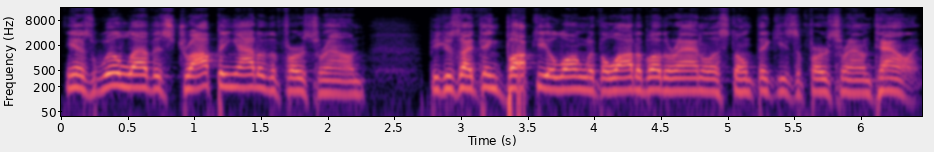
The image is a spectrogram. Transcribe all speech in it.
He has Will Levis dropping out of the first round because I think Bucky, along with a lot of other analysts, don't think he's a first round talent.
